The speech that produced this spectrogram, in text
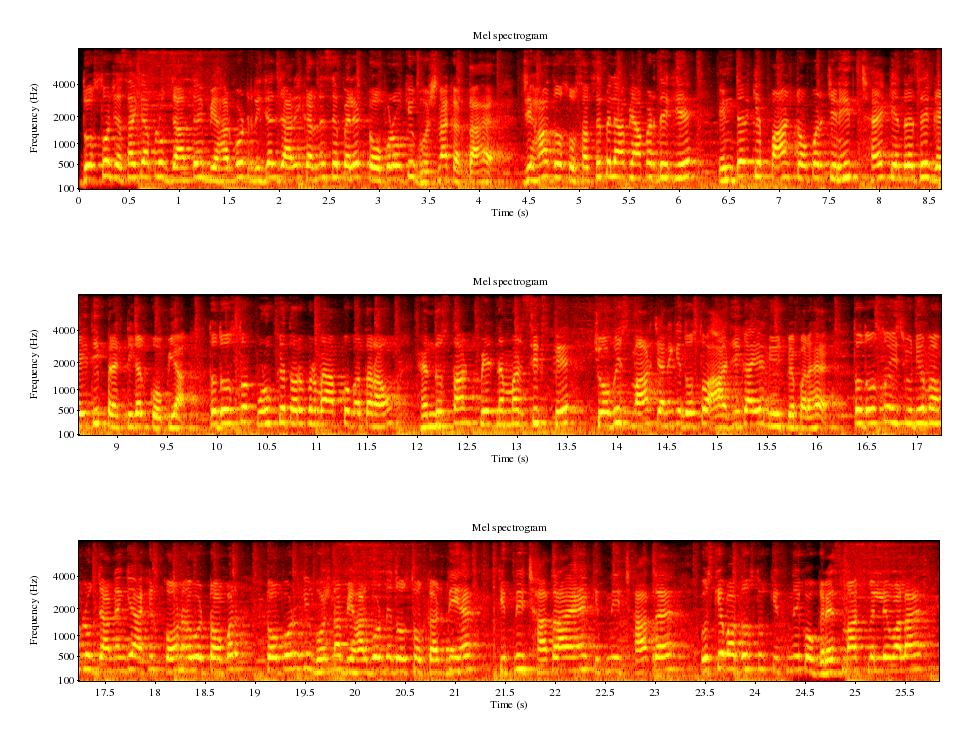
दोस्तों, जैसा कि आप लोग जानते हैं, बिहार बोर्ड रिज़ल्ट जारी करने से पहले टॉपरों की घोषणा करता है। जी हाँ दोस्तों, सबसे पहले आप यहाँ पर देखिए, इंटर के पाँच टॉपर चिन्हित, छह केंद्र से गई थी प्रैक्टिकल कॉपियाँ। तो दोस्तों, प्रूफ के तौर पर मैं आपको बता रहा हूँ, हिंदुस्तान पेज नंबर सिक्स पे चौबीस मार्च, यानी कि दोस्तों, आज ही का यह न्यूज़ है। तो दोस्तों, इस वीडियो में हम लोग जानेंगे आखिर कौन है वो टॉपर। टॉपरों की घोषणा बिहार बोर्ड ने दोस्तों कर दी है। कितनी छात्राएँ हैं, कितनी छात्र है। उसके बाद दोस्तों, कितने को ग्रेस मार्क्स मिलने वाला है,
